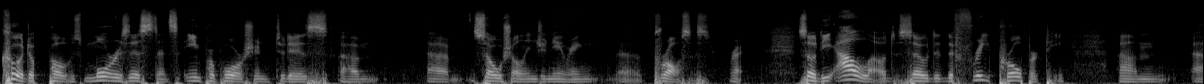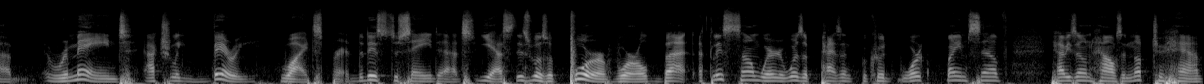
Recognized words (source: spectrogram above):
could oppose more resistance in proportion to this um, um, social engineering uh, process, right? So the allowed, so the, the free property um, uh, remained actually very widespread. That is to say that yes, this was a poorer world, but at least somewhere there was a peasant who could work by himself, have his own house, and not to have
